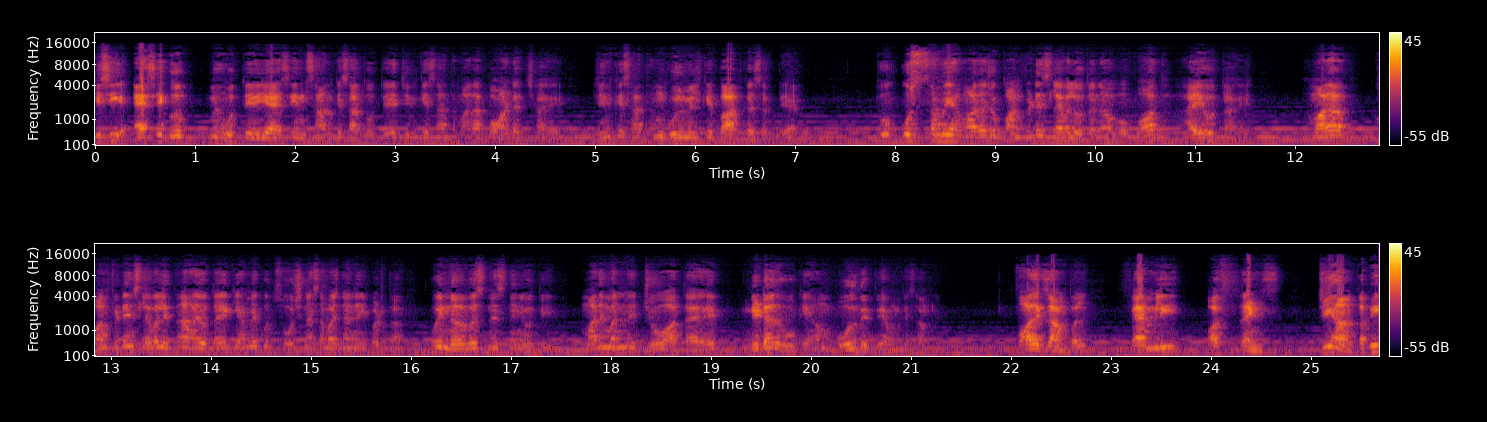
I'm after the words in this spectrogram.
किसी ऐसे ग्रुप में होते हैं या ऐसे इंसान के साथ होते हैं जिनके साथ हमारा बॉन्ड अच्छा है, जिनके साथ हम घुल मिल बात कर सकते हैं तो उस समय हमारा जो कॉन्फिडेंस लेवल होता है ना, वो बहुत हाई होता है। हमारा कॉन्फिडेंस लेवल इतना हाई होता है कि हमें कुछ सोचना समझना नहीं पड़ता। कोई नर्वसनेस नहीं होती। हमारे मन में जो आता है निडर होके हम बोल देते हैं उनके सामने। फॉर एग्ज़ाम्पल फैमिली और फ्रेंड्स जी हाँ कभी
